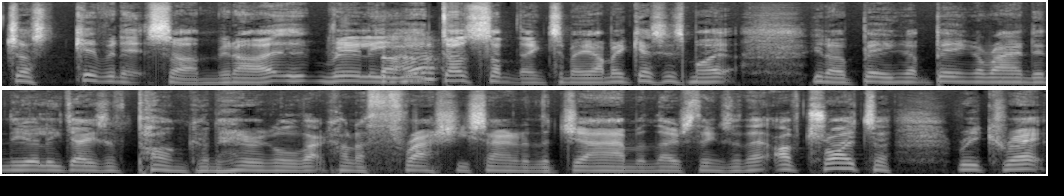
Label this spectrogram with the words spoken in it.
just giving it some, you know, it really uh-huh. it does something to me. I mean, I guess it's my, you know, being being around in the early days of punk and hearing all that kind of thrashy sound in the jam and those things. And I've tried to recreate.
